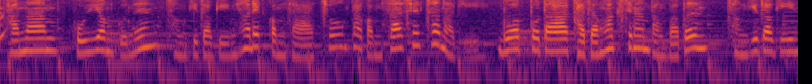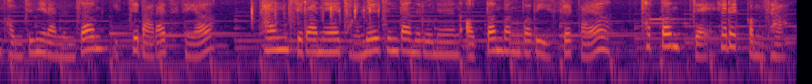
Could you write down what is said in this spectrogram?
간암, 고위험군은 정기적인 혈액 검사, 초음파 검사 실천하기. 무엇보다 가장 확실한 방법은 정기적인 검진이라는 점 잊지 말아주세요. 간 질환의 정밀 진단으로는 어떤 방법이 있을까요? 첫 번째, 혈액 검사.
